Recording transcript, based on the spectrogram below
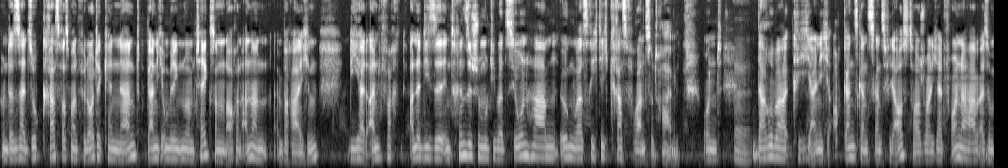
und das ist halt so krass, was man für Leute kennenlernt, gar nicht unbedingt nur im Tech, sondern auch in anderen Bereichen, die halt einfach alle diese intrinsische Motivation haben, irgendwas richtig krass voranzutreiben. Und mhm. darüber kriege ich eigentlich auch ganz, ganz, ganz viel Austausch, weil ich halt Freunde habe. Also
